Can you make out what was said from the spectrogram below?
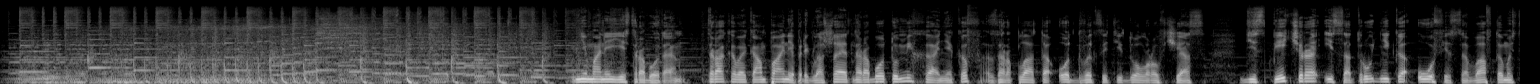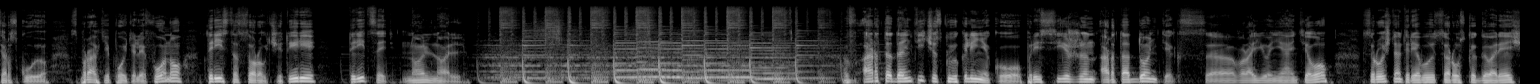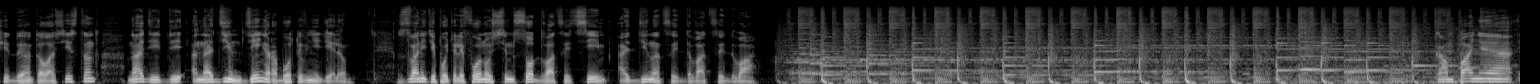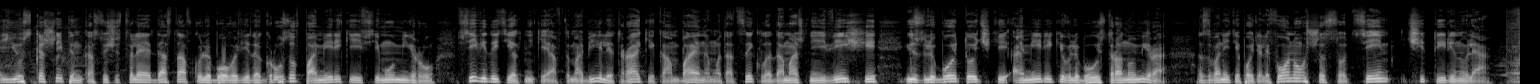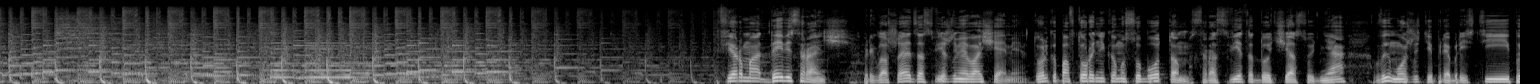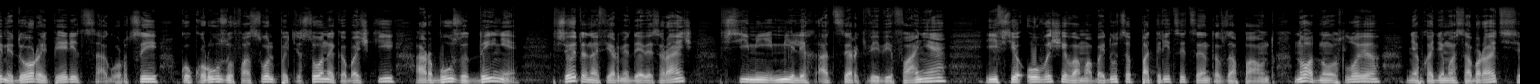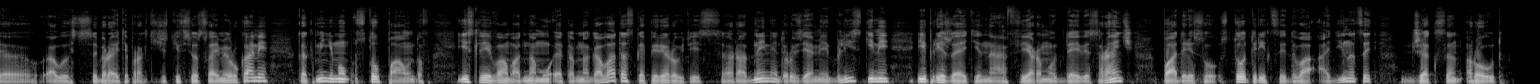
Внимание, есть работа. Траковая компания приглашает на работу механиков, зарплата от 20 долларов в час, диспетчера и сотрудника офиса в автомастерскую. Справки по телефону 344 3000. В ортодонтическую клинику Precision Orthodontics э, в районе Антилоп срочно требуется русскоговорящий dental assistant на один день работы в неделю. Звоните по телефону 727 11 22. Компания Юска Шиппинг осуществляет доставку любого вида грузов по Америке и всему миру. Все виды техники – автомобили, траки, комбайны, мотоциклы, домашние вещи – из любой точки Америки в любую страну мира. Звоните по телефону 607 400. Ферма Дэвис Ранч приглашает за свежими овощами. Только по вторникам и субботам с рассвета до часу дня вы можете приобрести помидоры, перец, огурцы, кукурузу, фасоль, патиссоны, кабачки, арбузы, дыни – все это на ферме Дэвис Ранч в 7 милях от церкви Вифания, и все овощи вам обойдутся по 30 центов за паунд. Но одно условие необходимо собрать, э, а вы собираете практически все своими руками, как минимум 100 паундов. Если вам одному это многовато, скооперируйтесь с родными, друзьями и близкими и приезжайте на ферму Дэвис Ранч по адресу 13211 Джексон Роуд.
